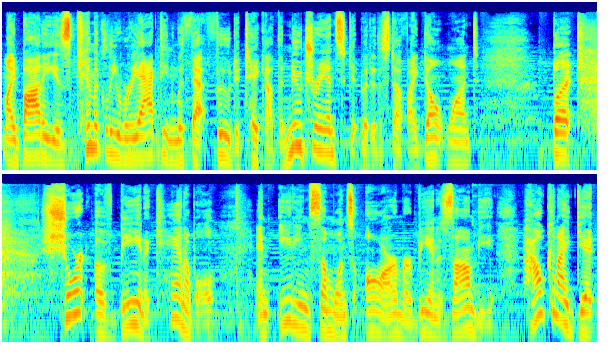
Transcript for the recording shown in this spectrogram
my body is chemically reacting with that food to take out the nutrients, get rid of the stuff I don't want. But short of being a cannibal and eating someone's arm or being a zombie, how can I get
